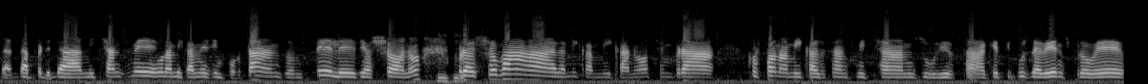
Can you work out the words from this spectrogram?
de, de, de mitjans més, una mica més importants, doncs teles i això, no? Però això va de mica en mica, no? Sempre costa una mica als grans mitjans obrir-se a aquest tipus d'events, però bé,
